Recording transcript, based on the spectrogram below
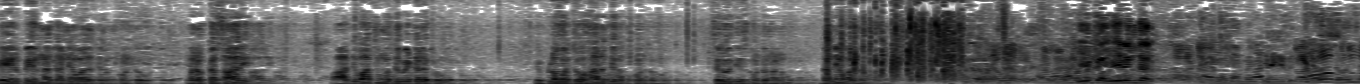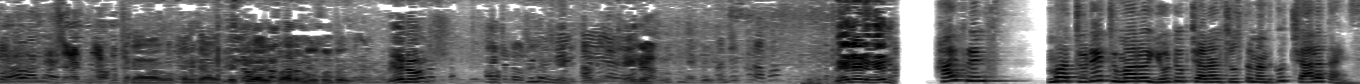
పేరు పేరున ధన్యవాదాలు తెలుపుకుంటూ మరొక్కసారి ఆదివాసి ముద్దు బిడ్డలకు విప్లవ జోహారు తెలుపుకుంటూ సెలవు తీసుకుంటున్నాను. ధన్యవాదాలు. వీరేందర్. ఒక్క నిమిషం గట్టిగా ప్రారంభం న్యూస్ ఉంటుంది వేణు. వేనండి వేణు. Hi friends. మా టుడే టుమారో యూట్యూబ్ ఛానల్ చూస్తున్నందుకు చాలా థ్యాంక్స్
